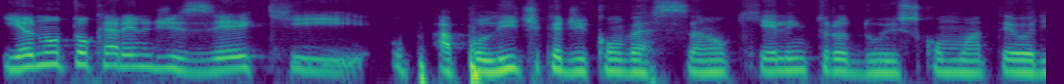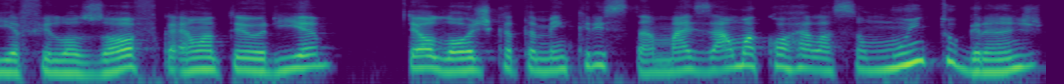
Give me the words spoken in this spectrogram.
E eu não estou querendo dizer que a política de conversão que ele introduz como uma teoria filosófica é uma teoria teológica também cristã, mas há uma correlação muito grande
